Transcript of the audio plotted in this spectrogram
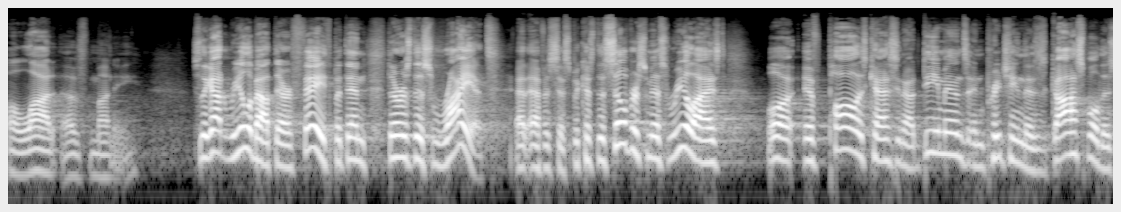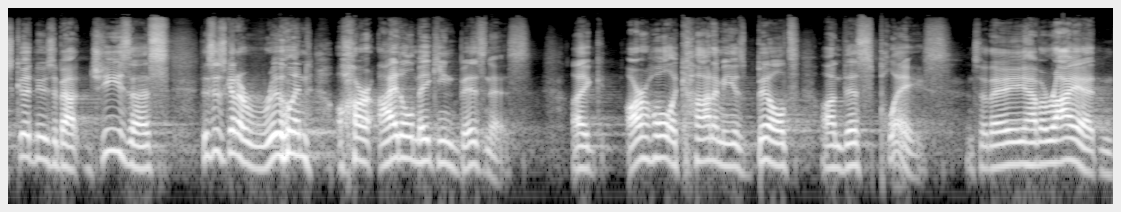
a lot of money. So they got real about their faith, but then there was this riot at Ephesus because the silversmiths realized well, if Paul is casting out demons and preaching this gospel, this good news about Jesus, this is going to ruin our idol making business. Like, our whole economy is built on this place. And so they have a riot, and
